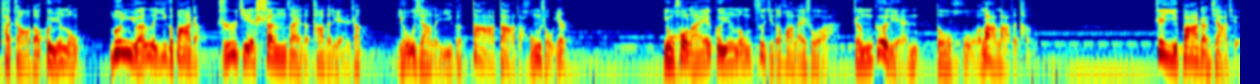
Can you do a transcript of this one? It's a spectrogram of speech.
他找到桂云龙，抡圆了一个巴掌，直接扇在了他的脸上，留下了一个大大的红手印用后来桂云龙自己的话来说啊，整个脸都火辣辣的疼。这一巴掌下去，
